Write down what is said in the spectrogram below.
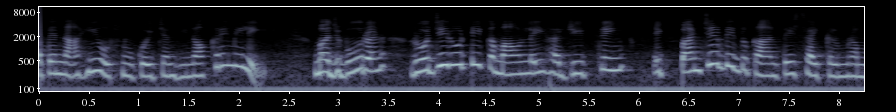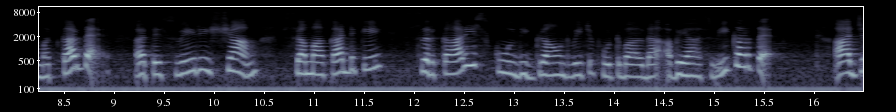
ਅਤੇ ਨਾ ਹੀ ਉਸ ਨੂੰ ਕੋਈ ਚੰਗੀ ਨੌਕਰੀ ਮਿਲੀ ਮਜਬੂਰਨ ਰੋਜੀ ਰੋਟੀ ਕਮਾਉਣ ਲਈ ਹਰਜੀਤ ਸਿੰਘ ਇੱਕ ਪੰਚਰ ਦੀ ਦੁਕਾਨ ਤੇ ਸਾਈਕਲ ਮੁਰੰਮਤ ਕਰਦਾ ਹੈ ਅਤੇ ਸਵੇਰੇ ਸ਼ਾਮ ਸਮਾਂ ਕੱਢ ਕੇ ਸਰਕਾਰੀ ਸਕੂਲ ਦੀ ਗਰਾਊਂਡ ਵਿੱਚ ਫੁੱਟਬਾਲ ਦਾ ਅਭਿਆਸ ਵੀ ਕਰਦਾ ਹੈ। ਅੱਜ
